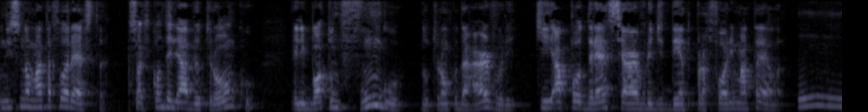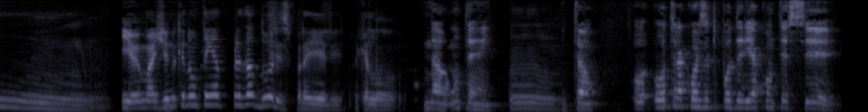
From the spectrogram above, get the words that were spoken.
Isso não mata a floresta. Só que quando ele abre o tronco, ele bota um fungo no tronco da árvore que apodrece a árvore de dentro para fora e mata ela. Hum. E eu imagino que não tenha predadores para ele. Aquela... Não, não tem. Hum. Então, outra coisa que poderia acontecer.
